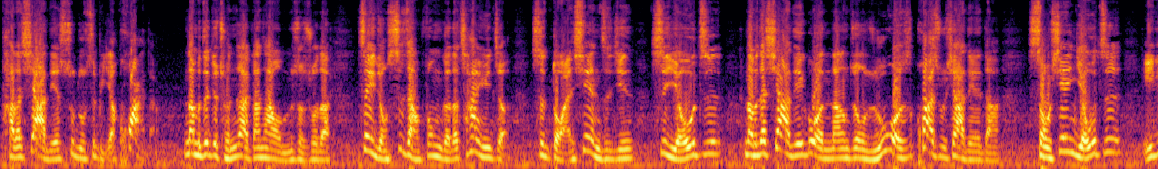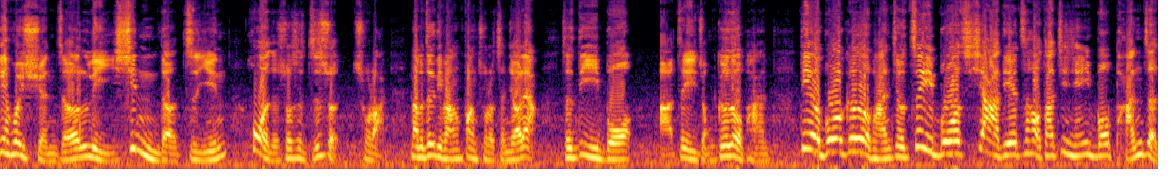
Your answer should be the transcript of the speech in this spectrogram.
它的下跌速度是比较快的。那么这就存在刚才我们所说的这种市场风格的参与者是短线资金，是游资。那么在下跌过程当中，如果是快速下跌的，首先游资一定会选择理性的止盈或者说是止损出来。那么这个地方放出了成交量，这是第一波啊这一种割肉盘。第二波割肉盘就这一波下跌之后，它进行一波盘整，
